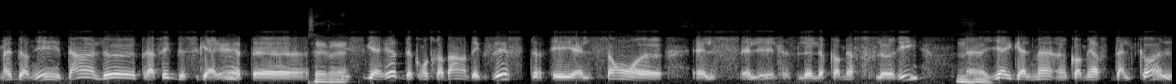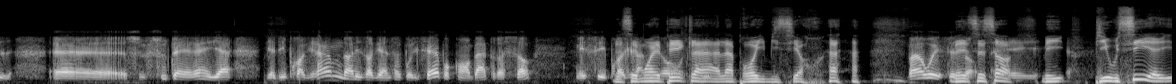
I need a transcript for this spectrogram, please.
Maître Bernier, dans le trafic de cigarettes. Euh, vrai. Les cigarettes de contrebande existent et elles sont, euh, elles, elles- le, le commerce fleurit. Mhm. Euh, il y a également un commerce d'alcool euh, sou- souterrain. Il y, a, il y a des programmes dans les organisations policières pour combattre ça. Mais, ces Mais c'est moins pire que la, la prohibition. Ben oui, c'est Mais ça. c'est ça. Mais- Mais puis aussi, euh,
